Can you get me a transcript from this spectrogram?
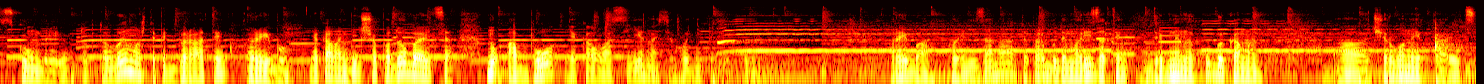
скумбрію. Тобто ви можете підбирати рибу, яка вам більше подобається, ну або яка у вас є на сьогодні під рукою. Риба порізана. Tепер будемо різати дрібними кубиками е, червоний перець.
